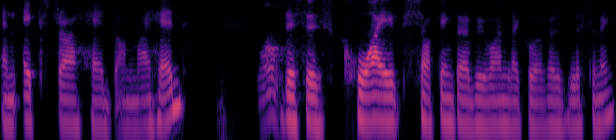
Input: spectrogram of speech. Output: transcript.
an extra head on my head. Wow. This is quite shocking to everyone, like whoever is listening.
